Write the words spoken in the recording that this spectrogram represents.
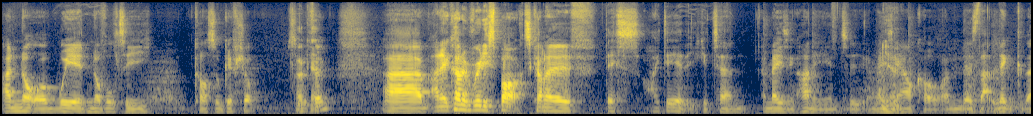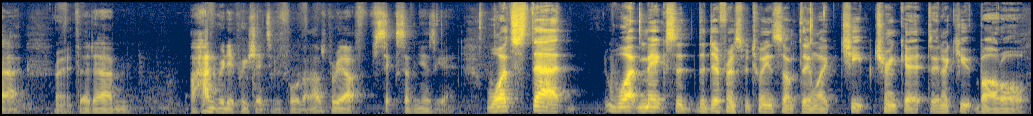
and not a weird novelty castle gift shop sort Okay. of thing. Um, and it kind of really sparked kind of this idea that you could turn amazing honey into amazing Yeah. alcohol, and there's that link there Right. that um, I hadn't really appreciated before that. That was probably about six, seven years ago. What's that? What makes it the difference between something like cheap trinket in a cute bottle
